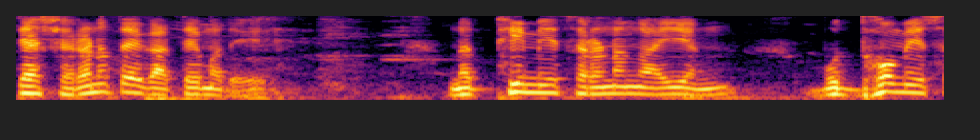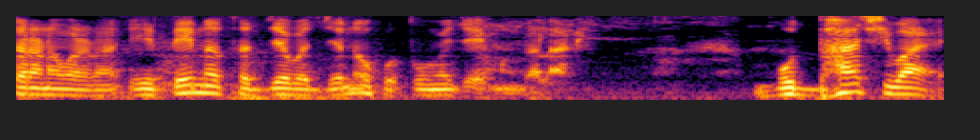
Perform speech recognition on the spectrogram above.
त्या शरणतय गाथेमध्ये नथी मे शरणंग आयंग बुद्धो मे शरणवर्ण येते न सज्जवज्जन होतो मे जय मंगलाने. बुद्धाशिवाय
